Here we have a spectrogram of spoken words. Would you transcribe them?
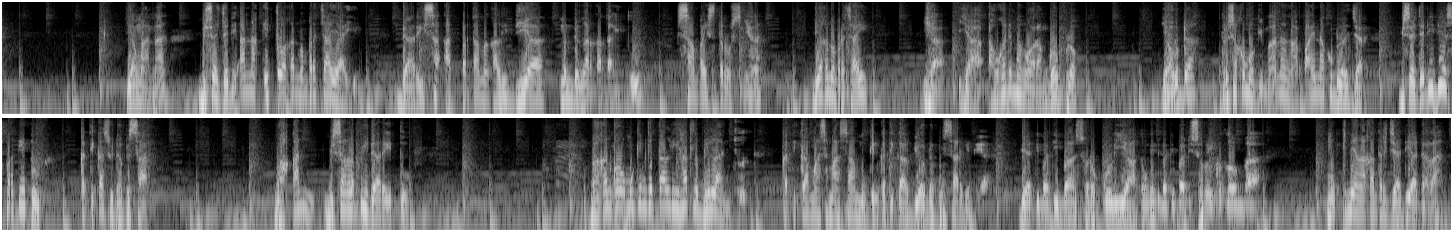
Yang mana bisa jadi anak itu akan mempercayai dari saat pertama kali dia mendengar kata itu sampai seterusnya dia akan mempercayai ya ya aku kan emang orang goblok ya udah terus aku mau gimana? Ngapain aku belajar? Bisa jadi dia seperti itu ketika sudah besar. Bahkan bisa lebih dari itu. Bahkan kalau mungkin kita lihat lebih lanjut ketika masa-masa mungkin ketika dia udah besar gitu ya dia tiba-tiba suruh kuliah atau mungkin tiba-tiba disuruh ikut lomba mungkin yang akan terjadi adalah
